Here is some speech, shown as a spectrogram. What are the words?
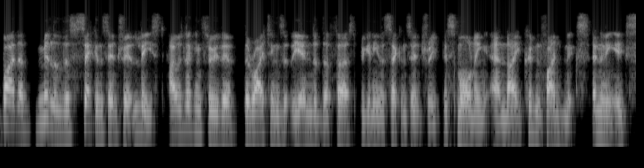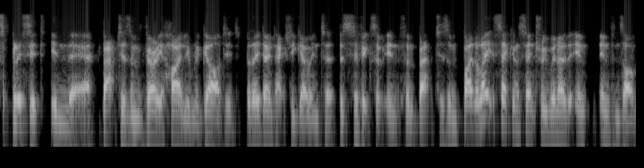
by the middle of the second century at least. I was looking through the, the writings at the end of the first, beginning of the second century this morning, and I couldn't find ex- anything explicit in there. Baptism very highly regarded, but they don't actually go into specifics of infant baptism. By the late second century, we know that in- infants are,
